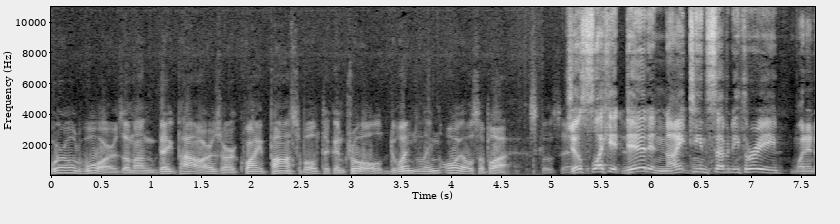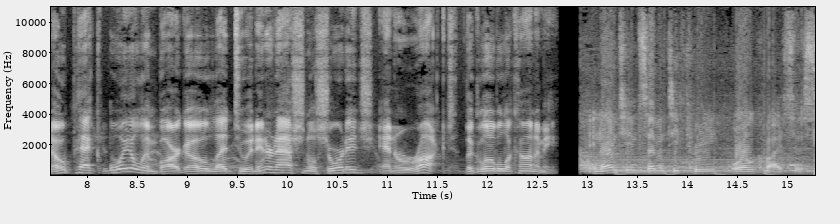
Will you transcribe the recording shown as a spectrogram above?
World wars among big powers are quite possible to control dwindling oil supplies. Just like it did in 1973 when an OPEC oil embargo led to an international shortage and rocked the global economy. In 1973, oil crisis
